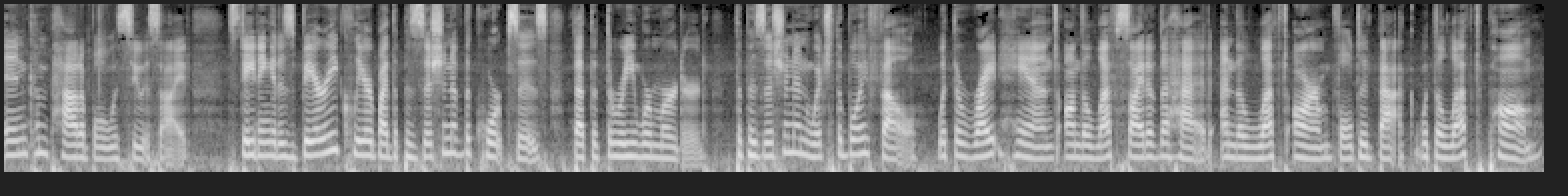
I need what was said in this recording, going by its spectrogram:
incompatible with suicide, stating it is very clear by the position of the corpses that the three were murdered. The position in which the boy fell, with the right hand on the left side of the head and the left arm folded back, with the left palm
